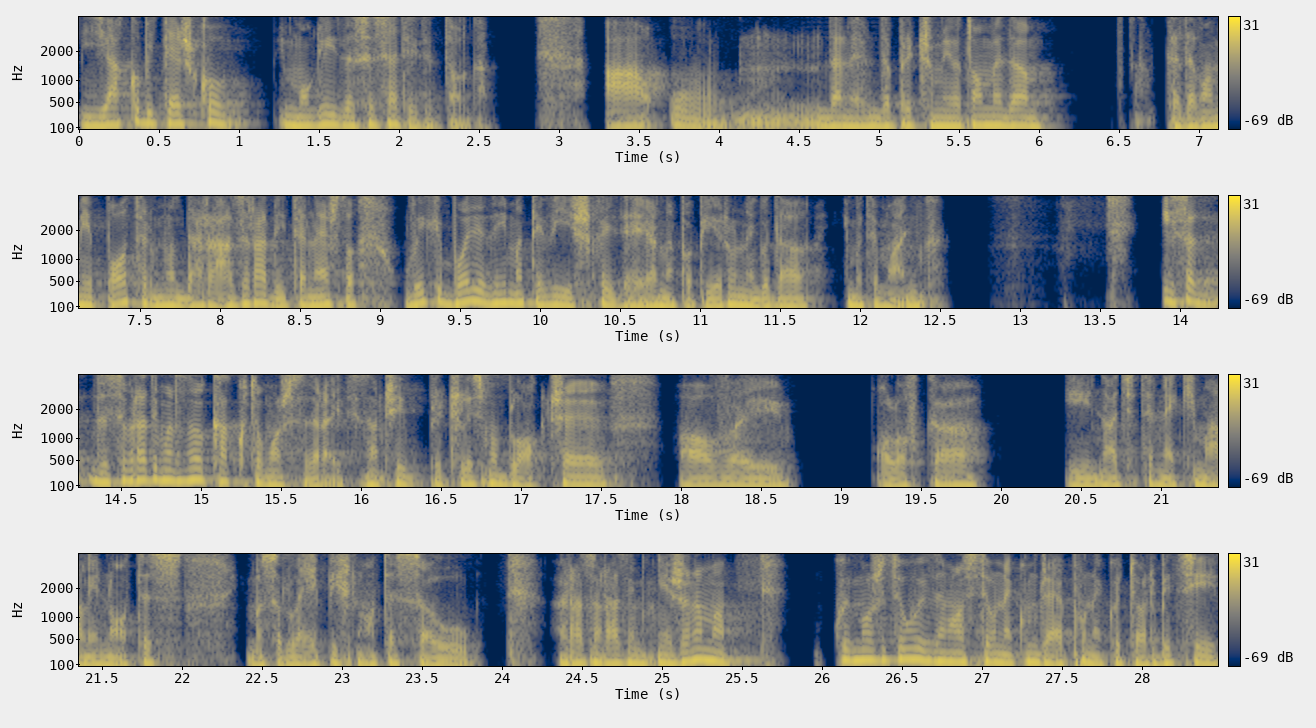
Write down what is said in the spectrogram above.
jako bi teško mogli da se setite toga. A u, da, ne, da pričam i o tome da kada vam je potrebno da razradite nešto, uvijek je bolje da imate viška ideja na papiru nego da imate manjka. I sad da se vratimo na to kako to možete da radite. Znači, pričali smo blokče, ovaj, olovka i naćete neki mali notes. Ima sad lepih notesa u razno raznim knjižarama koji možete uvijek da nosite u nekom džepu, nekoj torbici,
